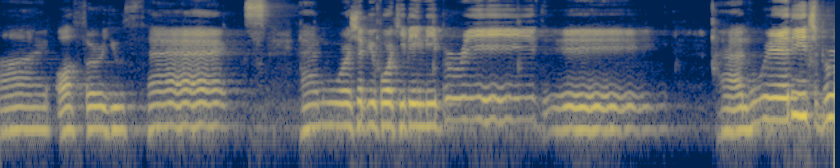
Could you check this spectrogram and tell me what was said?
I offer you thanks and worship you for keeping me breathing. And with each breath,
